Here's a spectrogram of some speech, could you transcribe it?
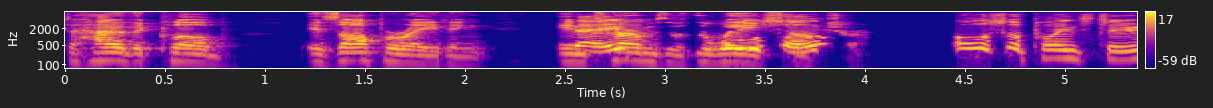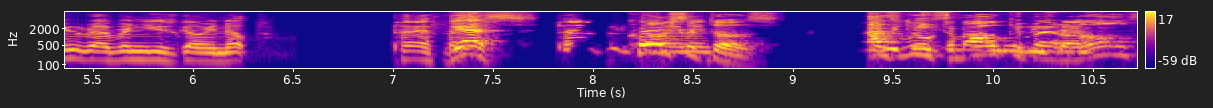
to how the club is operating in Dave, terms of the wage also- structure. also points to revenues going up. Perfect. Yes, Perfect of course timing. it does. As we, about spoke the about on all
